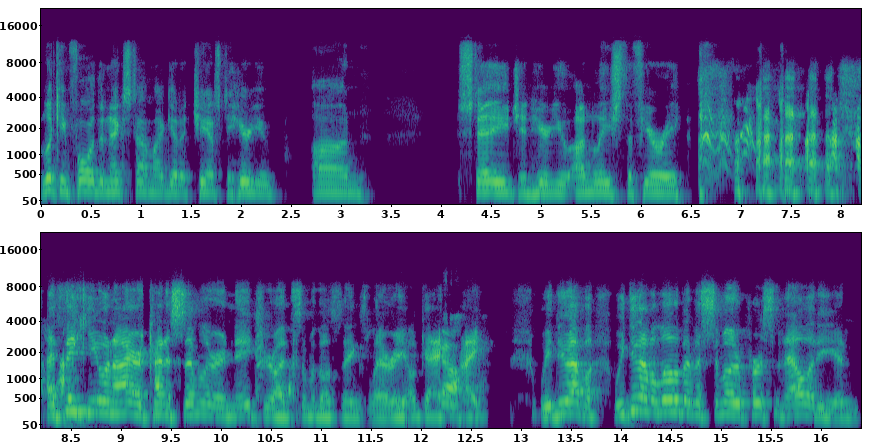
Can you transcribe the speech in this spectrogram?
looking forward the next time I get a chance to hear you on stage and hear you unleash the fury. I think you and I are kind of similar in nature on some of those things, Larry. Okay, yeah. right we do have a we do have a little bit of a similar personality in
